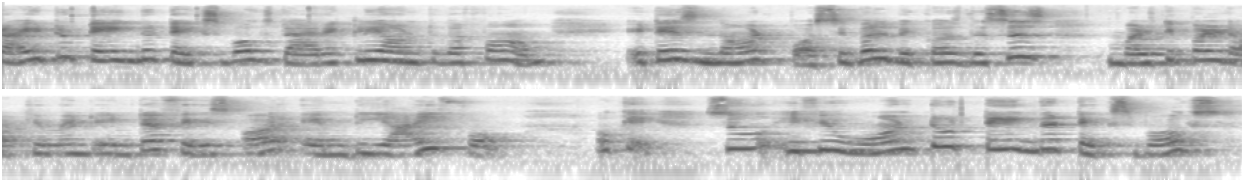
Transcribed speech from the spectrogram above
try to take the text box directly onto the form it is not possible because this is multiple document interface or MDI form. Okay, so if you want to take the text box,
